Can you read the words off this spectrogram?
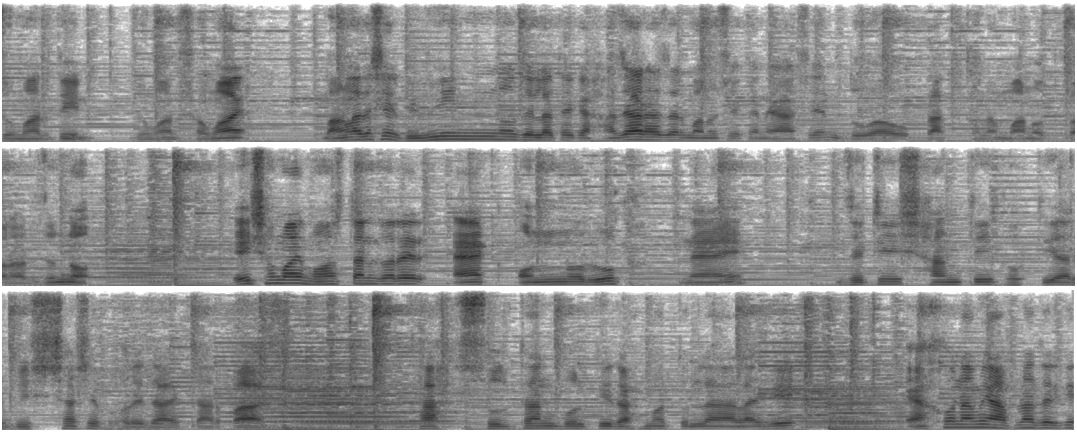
জুমার দিন। জুমার সময় বাংলাদেশের বিভিন্ন জেলা থেকে হাজার হাজার মানুষ এখানে আসেন দোয়া ও প্রার্থনা মানত করার জন্য। এই সময় মহস্তানগড়ের এক অন্য রূপ নেয়, যেটি শান্তি, ভক্তি আর বিশ্বাসে ভরে যায় চারপাশ। শাহ সুলতান বলকি রহমতুল্লাহ আলাহি এখন আমি আপনাদেরকে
